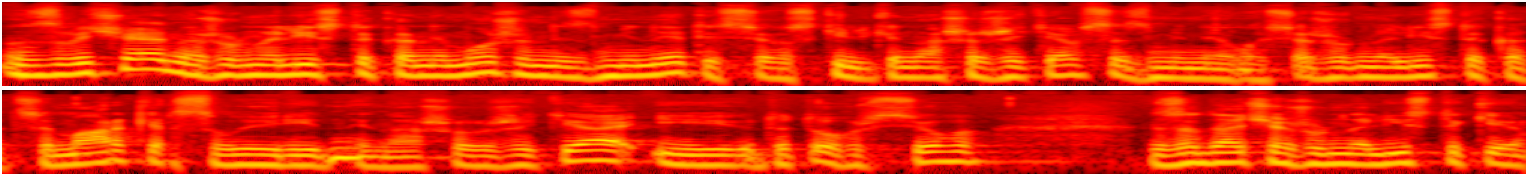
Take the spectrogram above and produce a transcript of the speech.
Звичайно, журналістика не може не змінитися, оскільки наше життя все змінилося. Журналістика це маркер своєрідний нашого життя, і до того ж всього задача журналістики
